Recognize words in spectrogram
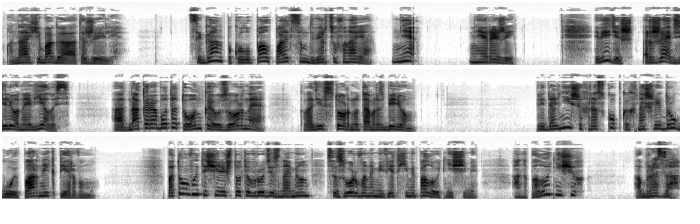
Монахи богато жили. Цыган поколупал пальцем дверцу фонаря. Не, не рыжий. Видишь, ржавь зеленая въелась. Однако работа тонкая, узорная. Клади в сторону, там разберем. При дальнейших раскопках нашли другой, парный к первому. Потом вытащили что-то вроде знамен с изорванными ветхими полотнищами, а на полотнищах — образа.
